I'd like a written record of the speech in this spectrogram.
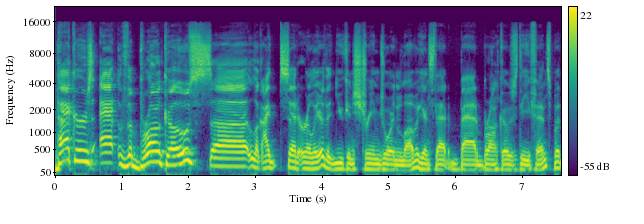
Packers at the Broncos. Uh, look, I said earlier that you can stream Jordan Love against that bad Broncos defense, but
